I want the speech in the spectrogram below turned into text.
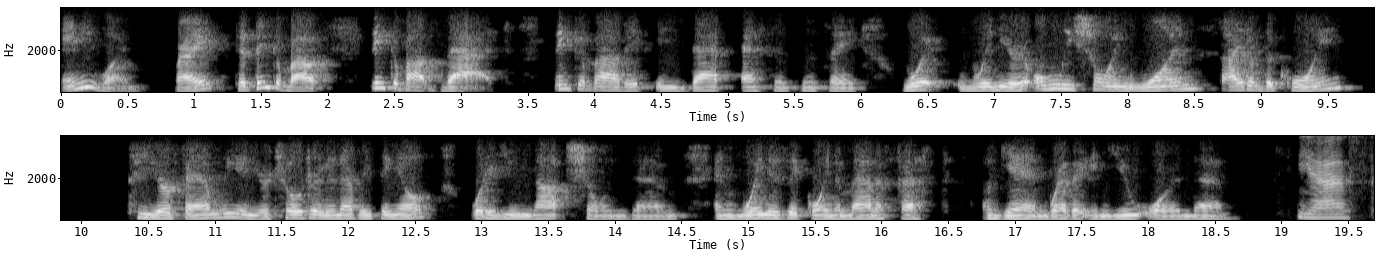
anyone, right, to think about, think about that think about it in that essence and say, what, when you're only showing one side of the coin to your family and your children and everything else, what are you not showing them? And when is it going to manifest again, whether in you or in them? Yes.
